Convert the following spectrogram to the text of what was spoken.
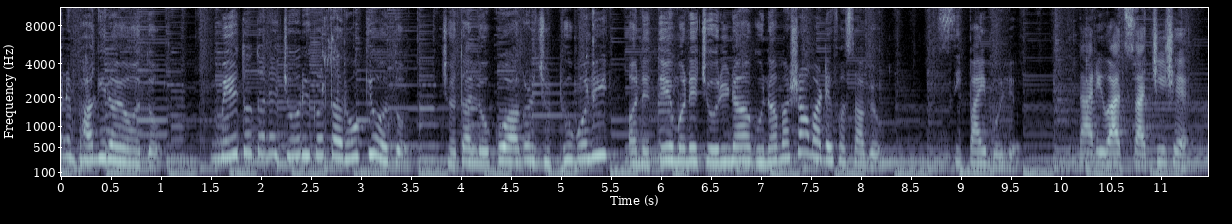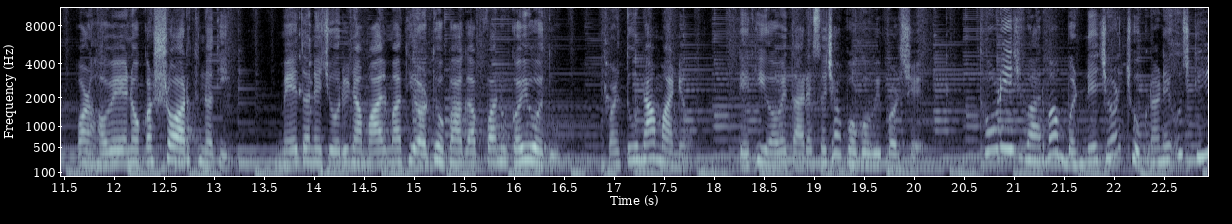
અને ભાગી રહ્યો હતો, મેં તો તને ચોરી કરતા રોક્યો હતો. છતાં લોકો આગળ જુઠ્ઠું બોલી અને તે મને ચોરીના ગુનામાં શા માટે ફસાવ્યો? સિપાઈ બોલ્યો, તારી વાત સાચી છે, પણ હવે એનો કશો અર્થ નથી. મેં તને ચોરીના માલમાંથી અડધો ભાગ આપવાનું કહ્યું હતું, પણ તું ના માન્યો. તેથી હવે તારે સજા ભોગવવી પડશે. થોડી જ વારમાં બંને જણ છોકરાને ઉચકી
